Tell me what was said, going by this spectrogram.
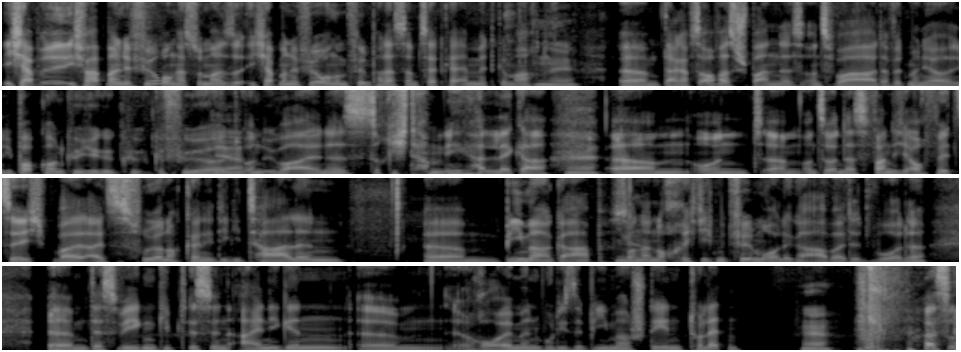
Ich habe ich hab mal eine Führung, hast du mal so, ich habe mal eine Führung im Filmpalast am ZKM mitgemacht. Nee. Ähm, da gab es auch was Spannendes. Und zwar, da wird man ja in die Popcornküche gekü- geführt Ja. und überall. Ne? Es riecht da mega lecker. Ähm, und, ähm, und so. Und das fand ich auch witzig, weil als es früher noch keine digitalen ähm, Beamer gab, sondern noch richtig mit Filmrolle gearbeitet wurde. Ähm, deswegen gibt es in einigen ähm, Räumen, wo diese Beamer stehen, Toiletten. Ja. Also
